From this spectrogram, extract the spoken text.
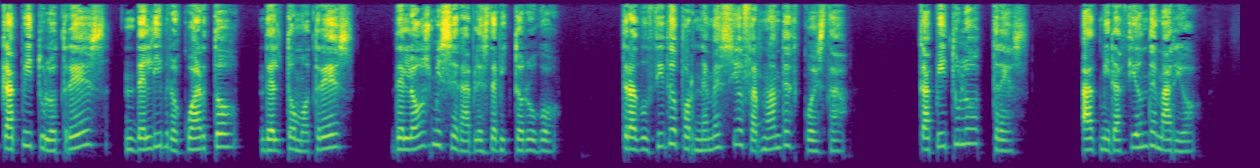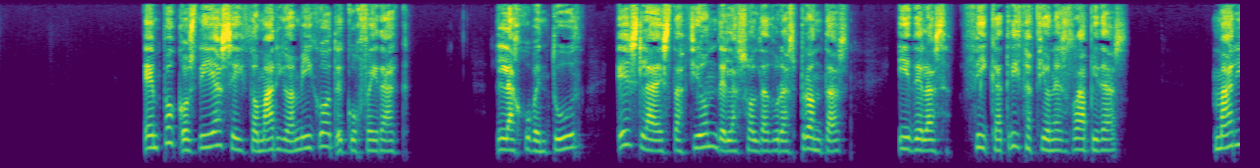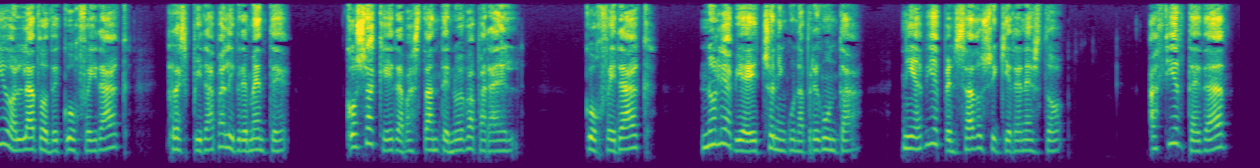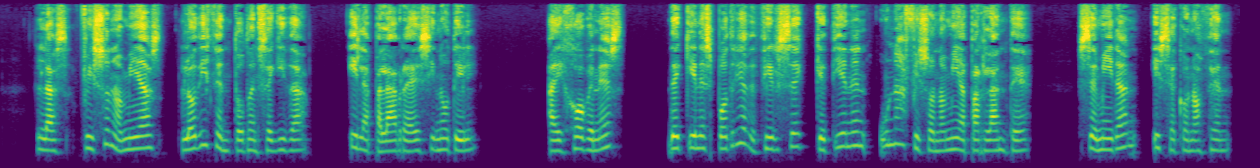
capítulo iii del libro cuarto del tomo tres de los miserables de víctor hugo traducido por nemesio fernandez cuesta. Capítulo iii admiracion de mario. En pocos dias se hizo mario amigo de courfeyrac. La juventud es la estacion de las soldaduras prontas y de las cicatrizaciones rápidas. Mario al lado de courfeyrac respiraba libremente cosa que era bastante nueva para él. Courfeyrac no le habia hecho ninguna pregunta ni habia pensado siquiera en esto. A cierta edad las fisonomías lo dicen todo en seguida y la palabra es inútil. Hay jóvenes de quienes podria decirse que tienen una fisonomía parlante se miran y se conocen.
